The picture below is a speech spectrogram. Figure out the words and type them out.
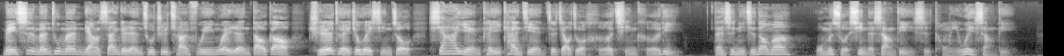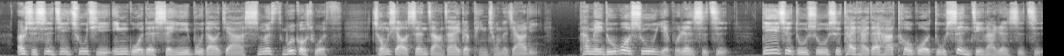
每次门徒们两三个人出去传福音为人祷告，瘸腿就会行走，瞎眼可以看见，这叫做合情合理。但是你知道吗？我们所信的上帝是同一位上帝。二十世纪初期，英国的神医布道家 Smith Wigglesworth 从小生长在一个贫穷的家里。他没读过书，也不认识字。第一次读书是太太带他透过读圣经来认识字。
